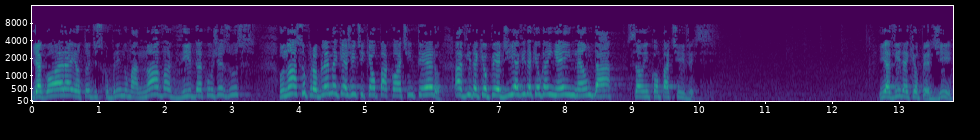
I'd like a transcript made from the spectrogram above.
E agora eu estou descobrindo uma nova vida com Jesus. O nosso problema é que a gente quer o pacote inteiro. A vida que eu perdi e a vida que eu ganhei não dá, são incompatíveis. E a vida que eu perdi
